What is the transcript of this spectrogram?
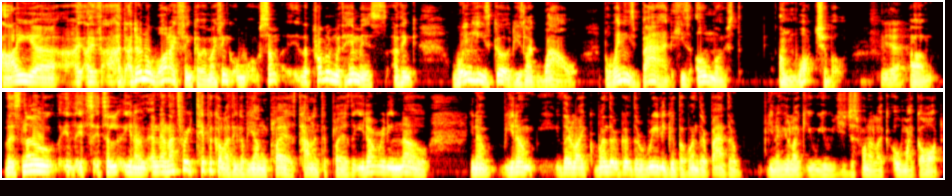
I, uh, I, I I don't know what I think of him. I think some the problem with him is I think when he's good, he's like wow, but when he's bad, he's almost unwatchable. Yeah. Um, there's no, it, it's, it's a, you know, and, and that's very typical, I think, of young players, talented players that you don't really know, you know, you don't, they're like, when they're good, they're really good, but when they're bad, they're, you know, you're like, you, you, you just want to like, oh my God.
